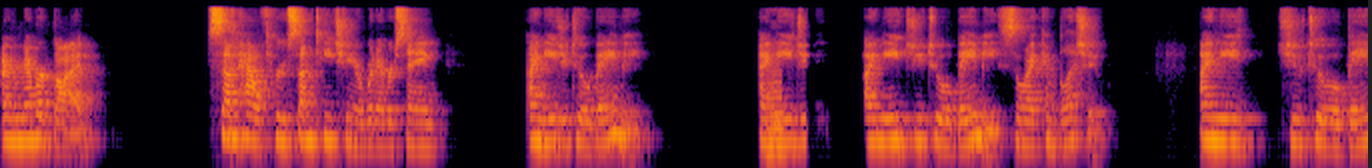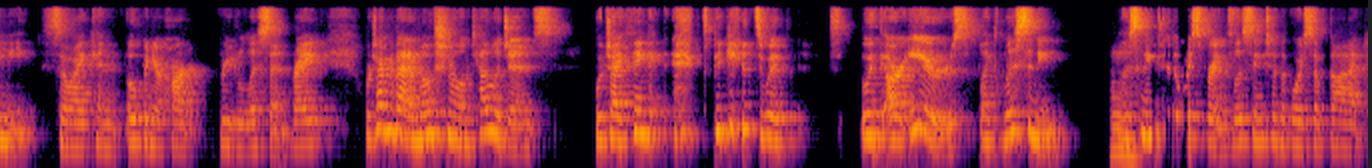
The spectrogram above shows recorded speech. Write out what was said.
I remember God somehow through some teaching or whatever saying, I need you to obey me. I mm. need you I need you to obey me so I can bless you. I need you to obey me so I can open your heart for you to listen, right? We're talking about emotional intelligence, which I think begins with with our ears, like listening, mm. listening to the whisperings, listening to the voice of God.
